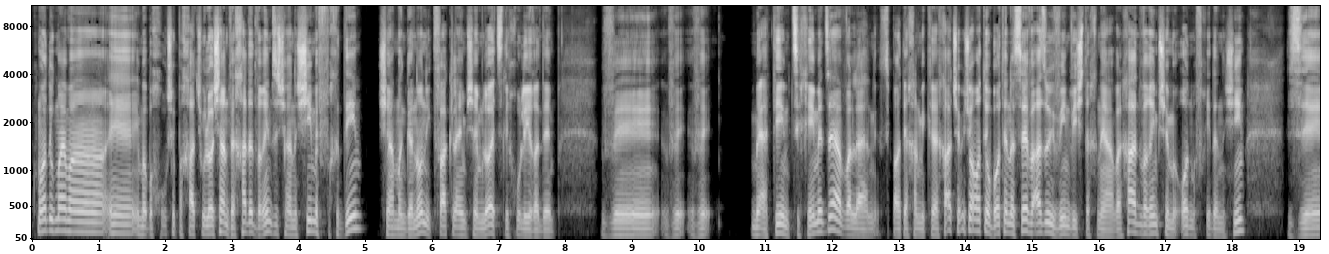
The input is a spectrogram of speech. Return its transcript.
כמו הדוגמה עם, ה, אה, עם הבחור שפחד שהוא לא ישן ואחד הדברים זה שאנשים מפחדים שהמנגנון נדפק להם שהם לא יצליחו להירדם. ו, ו, ומעטים צריכים את זה אבל אני סיפרתי לך על מקרה אחד שמישהו אמרתי לו בוא תנסה ואז הוא הבין והשתכנע אבל אחד הדברים שמאוד מפחיד אנשים זה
